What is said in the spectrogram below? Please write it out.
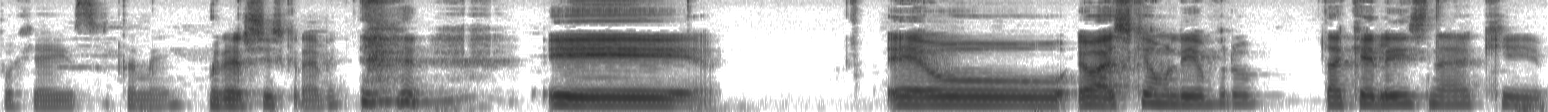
Porque é isso também. Mulheres que escrevem. e eu, eu acho que é um livro daqueles, né, que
